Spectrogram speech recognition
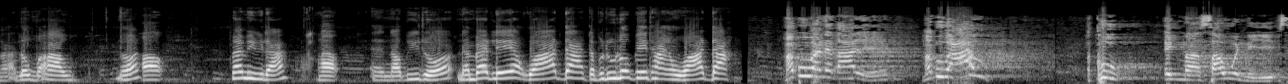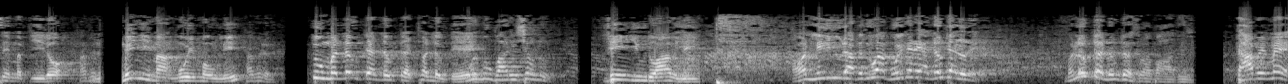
ငါအလုံးမအားဘူးနော်ဟုတ်မှတ်မိပြီလားဟုတ်အဲနောက်ပြီးတော့နံပါတ်4ကဝါတာ W လို့ပေးထားရင်ဝါတာမပူပါနဲ့သားရဲ့မပူပါဘူးအခု အိမ်မှာစားဝတ်နေရေးအစင်မပြေတော့မင်းကြီးမငွေမုံလေးဘာဖြစ်လို့သူမလုတ်တက်လုတ်တက်ထွက်လုတ်တယ်ဘယ်ဘူးဘာတွေရှောက်လို့လင်ယူသွားပြီဟောလင်းယူတာဘယ်သူကမွေးကလေးကလှုပ်တက်လို့လေမလှုပ်တက်လှုပ်တက်ဆိုတာပါသေးဒါပေမဲ့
